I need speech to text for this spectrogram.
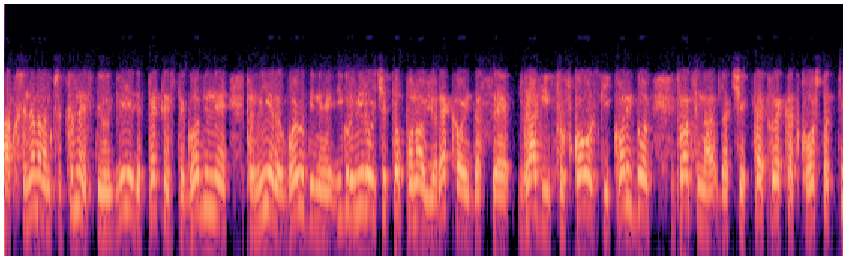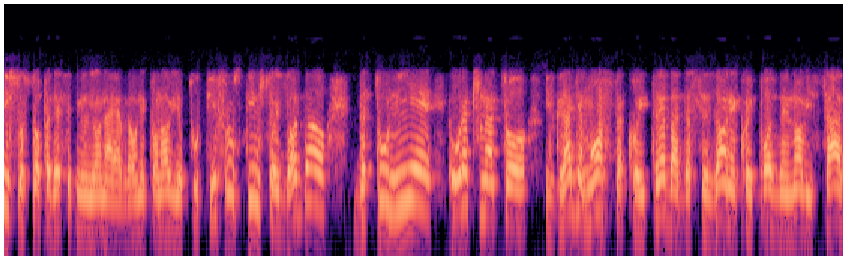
ako se ne varam, 14. ili 2015. godine premijer Vojvodine Igor Mirović je to ponovio. Rekao je da se gradi Fruškogorski koridor, procena da će taj projekat koštati isto 150 miliona evra. On je ponovio tu cifru s tim što je dodao da tu nije uračunato izgradnja mosta koji treba da se za one koji poznaju Novi Sad,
